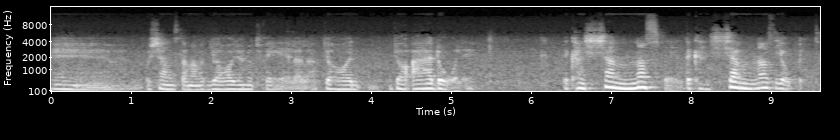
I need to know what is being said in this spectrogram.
eh, och känslan av att jag gör något fel eller att jag, jag är dålig. Det kan kännas fel, det kan kännas jobbigt,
